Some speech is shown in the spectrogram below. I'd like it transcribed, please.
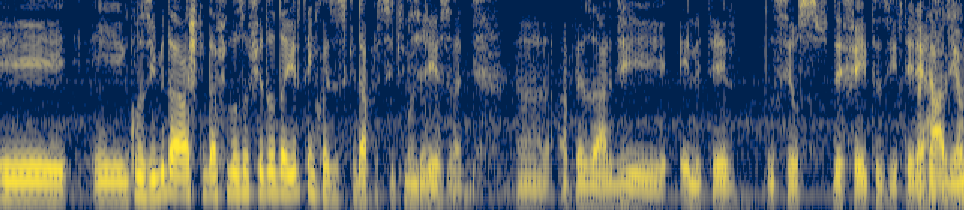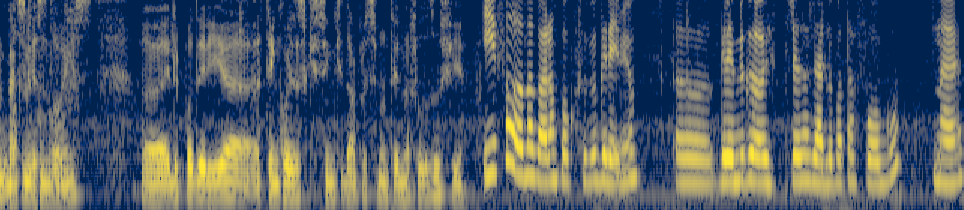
E, e inclusive da, acho que da filosofia do Odair tem coisas que dá para se manter, sim, sabe? Uh, apesar de ele ter os seus defeitos e ter Até errado em algumas questões. Novo uh, ele poderia. Tem coisas que sim que dá para se manter na filosofia. E falando agora um pouco sobre o Grêmio. Uh, o Grêmio ganhou 3x0 do Botafogo, né?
